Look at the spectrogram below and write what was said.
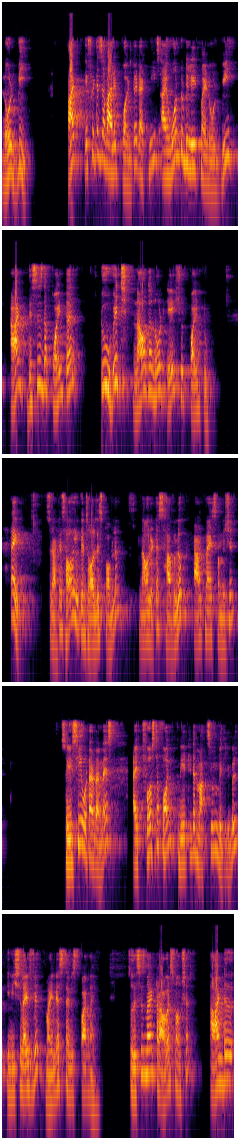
node B. And if it is a valid pointer that means I want to delete my node B and this is the pointer to which now the node A should point to, right? So that is how you can solve this problem. Now let us have a look at my summation. So you see what I've done is, I first of all created a maximum variable initialized with minus 10 to the power 9. So this is my traverse function and uh,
